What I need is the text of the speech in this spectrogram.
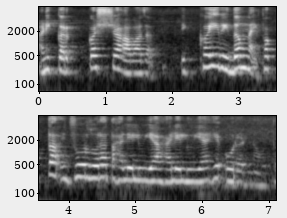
आणि कर्कश आवाजात एकही रिदम नाही. फक्त जोरजोरात हालेलुया हालेलुया हे ओरडणं होतं.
